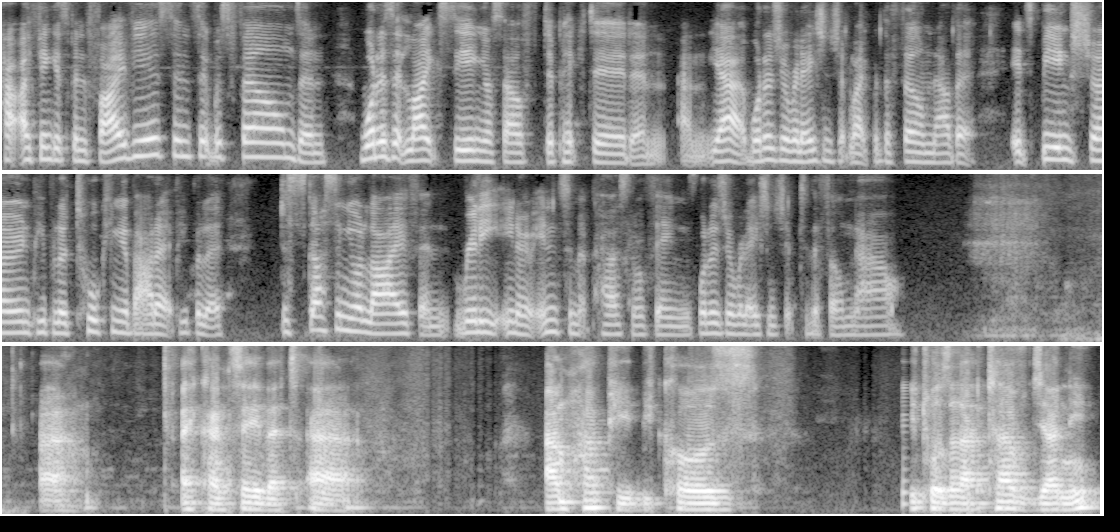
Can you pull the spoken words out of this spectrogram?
i think it's been five years since it was filmed and what is it like seeing yourself depicted? And and yeah what is your relationship like with the film now that it's being shown? People are talking about it. People are discussing your life and really you know intimate personal things. What is your relationship to the film now? Uh, i can say that uh, i'm happy because it was a tough journey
